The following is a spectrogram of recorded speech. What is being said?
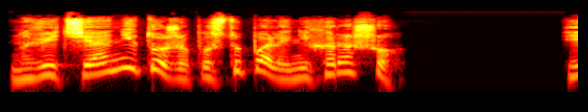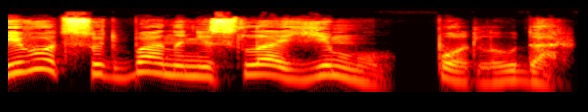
но ведь и они тоже поступали нехорошо. И вот судьба нанесла ему подлый удар.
